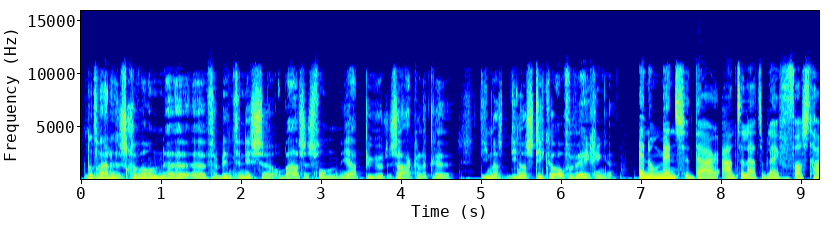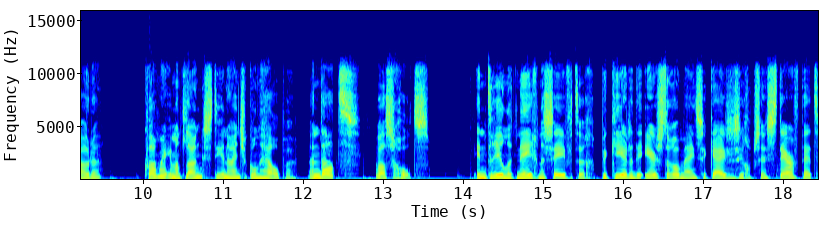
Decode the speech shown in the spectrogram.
dat waren dus gewoon uh, verbindenissen op basis van ja, puur zakelijke dynastieke overwegingen. En om mensen daar aan te laten blijven vasthouden, kwam er iemand langs die een handje kon helpen. En dat was God. In 379 bekeerde de eerste Romeinse keizer zich op zijn sterfbed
